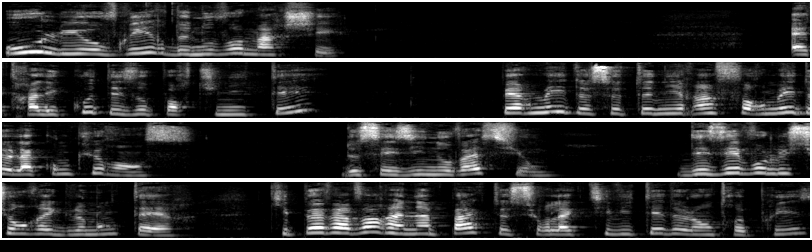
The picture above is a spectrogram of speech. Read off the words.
ou lui ouvrir de nouveaux marchés. Être à l'écoute des opportunités permet de se tenir informé de la concurrence, de ses innovations, des évolutions réglementaires qui peuvent avoir un impact sur l'activité de l'entreprise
